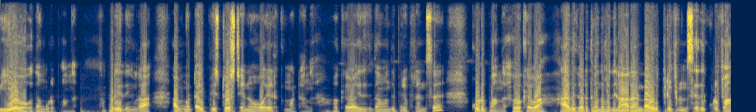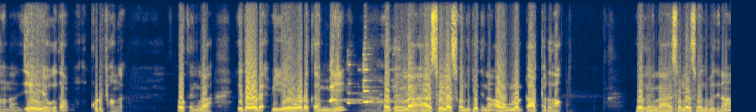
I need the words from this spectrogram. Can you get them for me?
விஏஓக்கு தான் கொடுப்பாங்க. புரியுதுங்களா? அவங்க டைப்பிஸ்டோ ஸ்டெனோவோ எடுக்க மாட்டாங்க. ஓகேவா இதுக்கு தான் வந்து ப்ரிஃபரன்ஸு கொடுப்பாங்க. ஓகேவா அதுக்கு அடுத்து வந்து பார்த்திங்கன்னா ரெண்டாவது ப்ரிஃபரன்ஸ் எதுக்கு கொடுப்பாங்கன்னா ஜேஏஓக்கு தான் கொடுப்பாங்க. ஓகேங்களா இதோட விஏஓட கம்மி. ஓகேங்களா ஆஸ் வெல் அஸ் வந்து பார்த்திங்கன்னா அவங்களும் டாப்பர் தான். ஓகேங்களா? ஆஸ் வெல் வந்து பார்த்தீங்கன்னா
